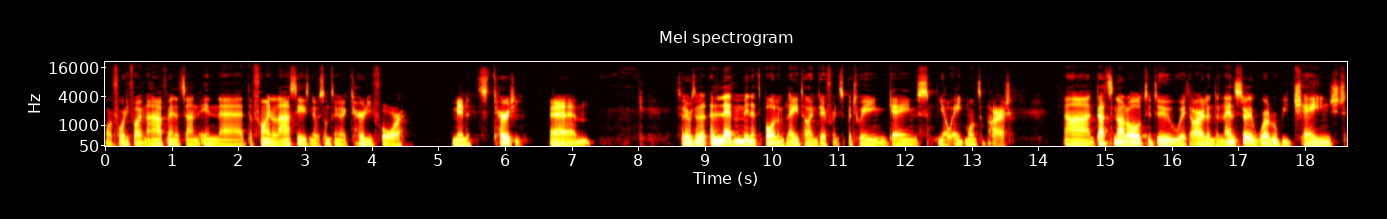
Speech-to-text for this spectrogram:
or 45 and a half minutes and in uh, the final last season it was something like 34 minutes 30 Um, so there was an 11 minutes ball and play time difference between games, you know, eight months apart. And that's not all to do with Ireland and Leinster. The world Rugby changed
